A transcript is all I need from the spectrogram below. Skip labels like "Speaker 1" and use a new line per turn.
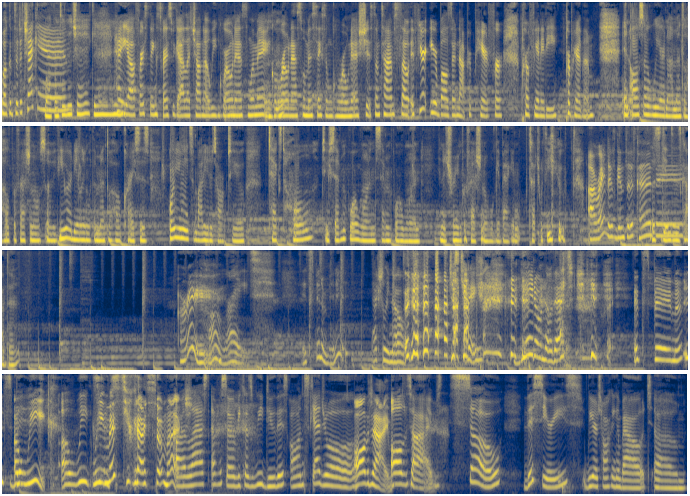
Welcome to the check-in.
Welcome to the check-in.
Hey y'all, first things first, we gotta let y'all know we grown ass women and mm-hmm. grown ass women say some grown ass shit sometimes. So if your earballs are not prepared for profanity, prepare them.
And also, we are not mental health professionals, so if you are dealing with a mental health crisis or you need somebody to talk to, text HOME to 741 741 and a trained professional will get back in touch with you.
All right, let's get into this content.
Let's get into this content.
All right.
All right. It's been a minute. Actually, no. Just kidding. they don't know that.
It's been
It's
a
been
week.
a week.
We
since
missed you guys so much.
our last episode because we do this on schedule
All the time.
all the time. So, this series we are talking about um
